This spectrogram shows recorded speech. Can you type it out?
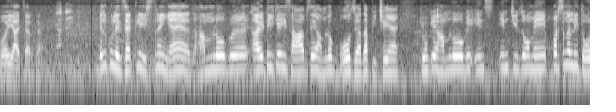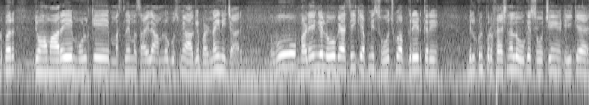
वही आज चल रहा है। बिल्कुल एग्जैक्टली इस तरह ही है। हम लोग आईटी के हिसाब से हम लोग बहुत ज़्यादा पीछे हैं क्योंकि हम लोग इन इन चीज़ों में पर्सनली तौर पर जो हमारे मुल्क के मसले मसाइल हैं हम लोग उसमें आगे बढ़ना ही नहीं चाह रहे। वो बढ़ेंगे लोग ऐसे ही कि अपनी सोच को अपग्रेड करें। बिल्कुल प्रोफेशनल होकर सोचें, ठीक है।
